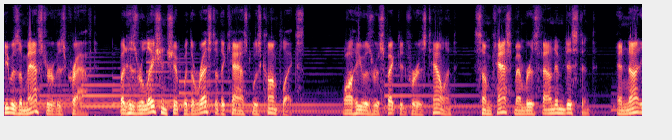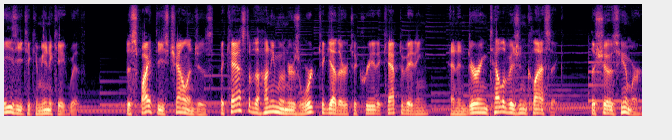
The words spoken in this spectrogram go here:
He was a master of his craft, but his relationship with the rest of the cast was complex. While he was respected for his talent, some cast members found him distant and not easy to communicate with. Despite these challenges, the cast of The Honeymooners worked together to create a captivating and enduring television classic. The show's humor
